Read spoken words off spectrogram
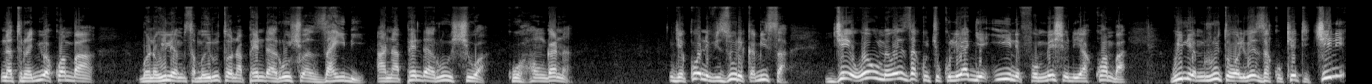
Na tunajua kwamba bwana William Samoei Ruto anapenda rushwa zaidi, anapenda rushwa, kuhongana. Ingekuwa ni vizuri kabisa. Je, wewe umeweza kuchukuliaje hii information ya kwamba William Ruto waliweza kuketi chini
